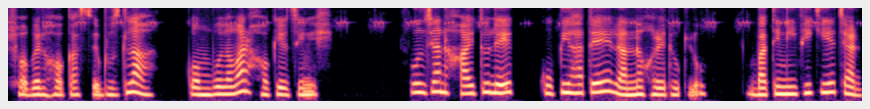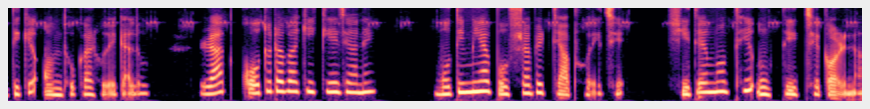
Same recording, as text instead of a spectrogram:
সবের হক আছে বুঝলা, কম্বল আমার হকের জিনিস। ফুলজান হাই তুলে কুপি হাতে রান্নাঘরে ঢুকলো। বাতি নিভে গিয়ে চারদিকে অন্ধকার হয়ে গেল। রাত কতটা বাকি কে জানে? মতি মিয়ার প্রস্রাবের চাপ হয়েছে। শীতের মধ্যে উঠতে ইচ্ছে করে না।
